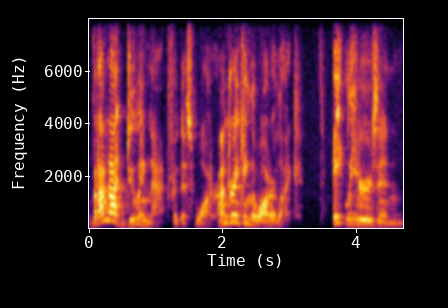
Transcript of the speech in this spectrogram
But I'm not doing that for this water. I'm drinking the water like eight liters in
